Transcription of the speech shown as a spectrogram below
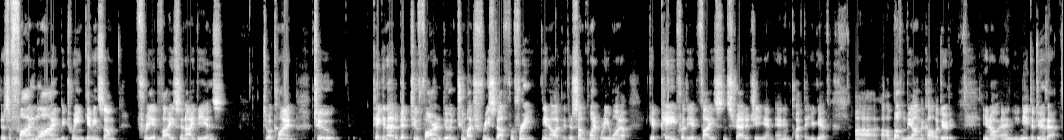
There's a fine line between giving some free advice and ideas to a client to taking that a bit too far and doing too much free stuff for free. You know, there's some point where you want to get paid for the advice and strategy and, and input that you give uh, above and beyond the call of duty you know and you need to do that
